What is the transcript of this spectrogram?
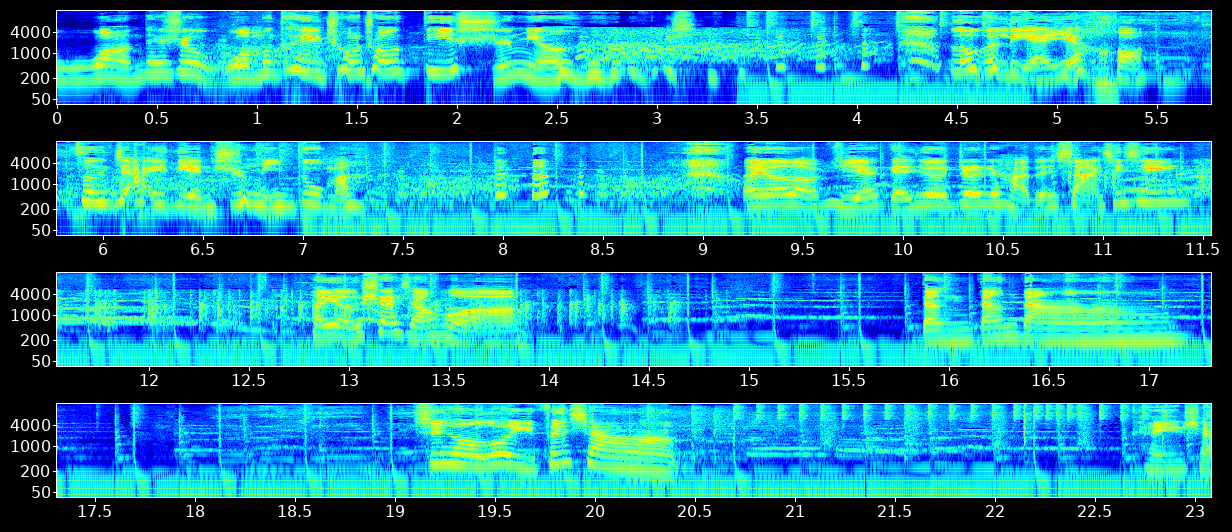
无望，但是我们可以冲冲第十名，露个脸也好，增加一点知名度嘛。欢迎老皮，感谢我正治好的小星星，还有帅小伙，当当当，谢谢我落雨分享，看一下，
